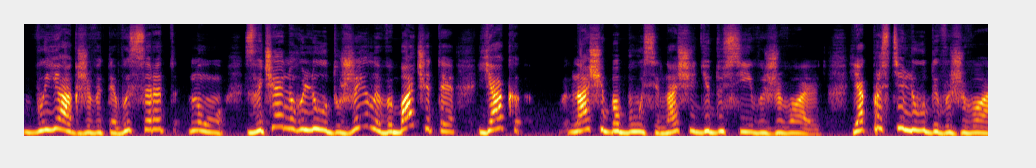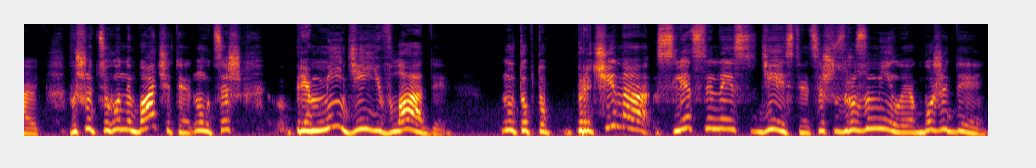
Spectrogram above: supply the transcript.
ви як живете? Ви серед ну, звичайного люду жили? Ви бачите, як наші бабусі, наші дідусі виживають, як прості люди виживають? Ви що цього не бачите? Ну це ж прямі дії влади. Ну, тобто, причина слідственної дійства, це ж зрозуміло, як Божий день.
